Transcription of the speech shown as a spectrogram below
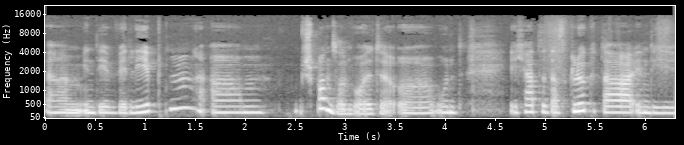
ähm, in dem wir lebten, ähm, sponsern wollte. Äh, und ich hatte das Glück, da in die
